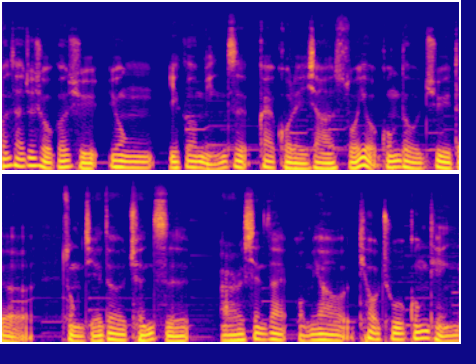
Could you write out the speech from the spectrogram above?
刚才这首歌曲用一个名字概括了一下所有宫斗剧的总结的陈词，而现在我们要跳出宫廷，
